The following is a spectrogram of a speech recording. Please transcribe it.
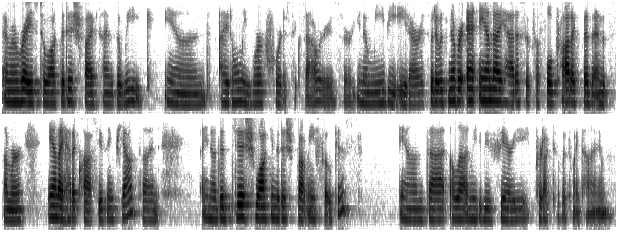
I remember I used to walk the dish five times a week and I'd only work four to six hours or, you know, maybe eight hours, but it was never, and I had a successful product by the end of the summer and I had a class using Piazza. And, you know, the dish, walking the dish brought me focus and that allowed me to be very productive with my time.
